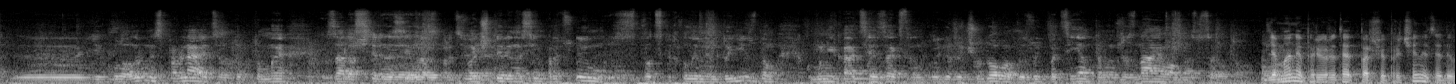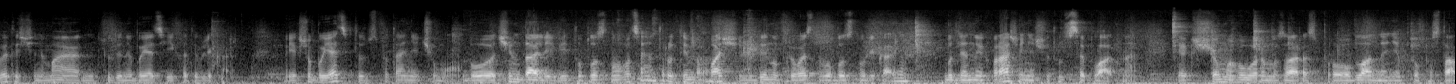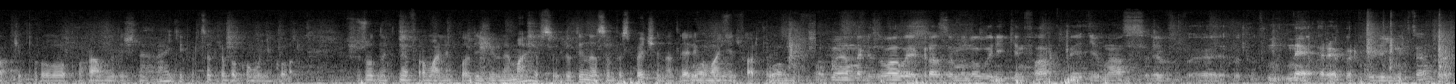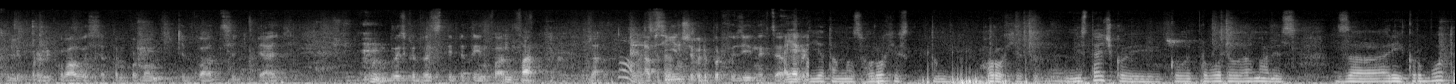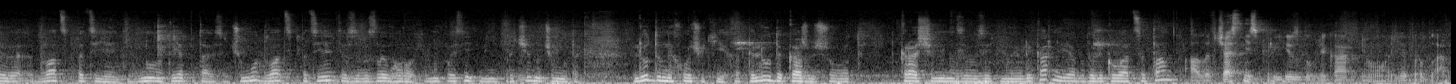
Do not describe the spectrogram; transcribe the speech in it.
їх було, але вони справляються. Тобто ми зараз 24 на 7 у нас е, 24 на 7 працюємо з 20-хвилинним доїздом. Комунікація з екстренкою дуже чудова. Везуть пацієнта. Ми вже знаємо, у нас все готово. Для мене пріоритет першої причини це дивитися, чи немає люди не бояться їхати в лікарню. Якщо бояться, то питання чому? Бо чим далі від обласного центру, тим важче людину привезти в обласну лікарню, бо для них враження, що тут все платне. Якщо ми говоримо зараз про обладнання, про поставки, про програму медичних гарантій, про це треба комунікувати. Що жодних неформальних платежів немає, все людина забезпечена для лікування інфаркту. Ми аналізували якраз за минулий рік інфаркти, і в нас е, в е, центрах лі- пролікувалося там, по-моєму, тільки 25, близько 25 інфарктів. Інфаркт. Да. Ну, А це- всі інші в реперфузійних центрах. Є там у нас Горохів, там Горохів містечко, і коли проводили аналіз за рік роботи 20 пацієнтів. Ну от я питаюся, чому 20 пацієнтів завезли в Горохів? Ну поясніть мені причину, чому так. Люди не хочуть їхати. Люди кажуть, що от краще мене завезіть в мою лікарню, я буду лікуватися там. Але вчасність приїзду в лікарню є проблема.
